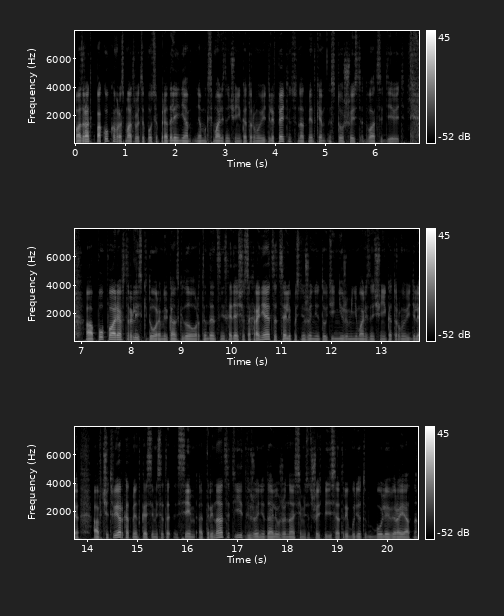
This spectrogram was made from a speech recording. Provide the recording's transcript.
Возврат к покупкам рассматривается после преодоления максимальных значений, которые мы видели в пятницу на отметке 106.29. А по паре австралийский доллар, американский доллар тенденция нисходящая сохраняется. Цели по снижению это уйти ниже минимальных значений, которые мы видели а в четверг, отметка 77.13 и движение далее уже на 76.53 будет более вероятно.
